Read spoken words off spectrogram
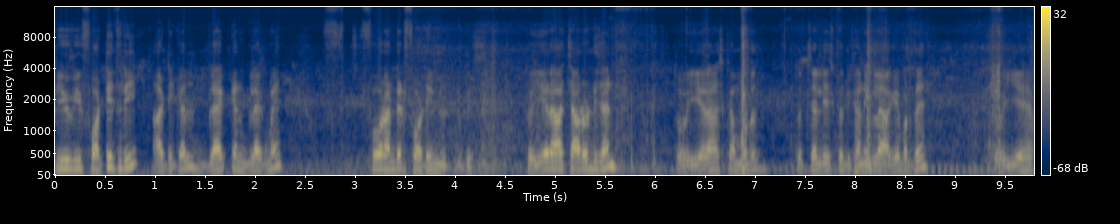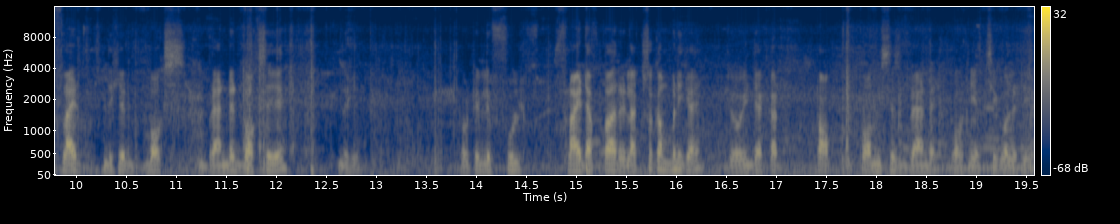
P U B forty three article black and black में फोर हंड्रेड रुपीज़ तो ये रहा चारों डिज़ाइन तो ये रहा इसका मॉडल तो चलिए इसको दिखाने के लिए आगे बढ़ते तो ये है फ़्लाइट देखिए बॉक्स ब्रांडेड बॉक्स है ये। देखिए टोटली फुल फ़्लाइट आपका रिलैक्सो कंपनी का है, जो इंडिया का टॉप प्रोमिस ब्रांड है। बहुत ही अच्छी क्वालिटी है।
